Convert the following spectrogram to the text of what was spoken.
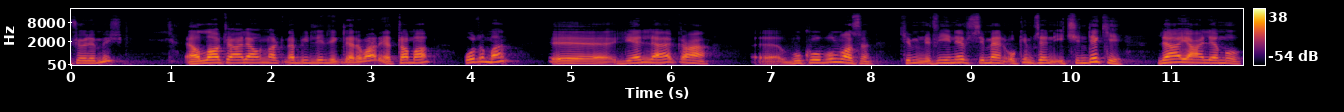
söylemiş? E allah Teala onun hakkında bildirdikleri var ya tamam. O zaman liyellâka e, e, vuku bulmasın. Kim fi nefsi men o kimsenin içindeki la ya'lemu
